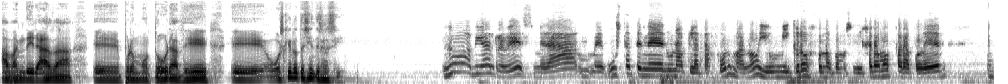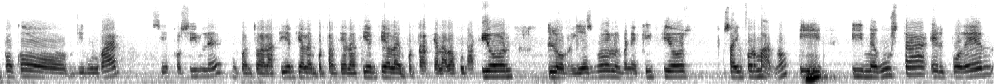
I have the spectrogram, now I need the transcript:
abanderada, promotora de eh, o es que no te sientes así? No, a mí al revés, me da, me gusta tener una plataforma, ¿no? Y un micrófono, como si dijéramos, para poder un poco divulgar, si es posible, en cuanto a la ciencia, la importancia de la ciencia, la importancia de la vacunación, los riesgos, los beneficios, o sea, informar, ¿no? Y, y me gusta el poder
